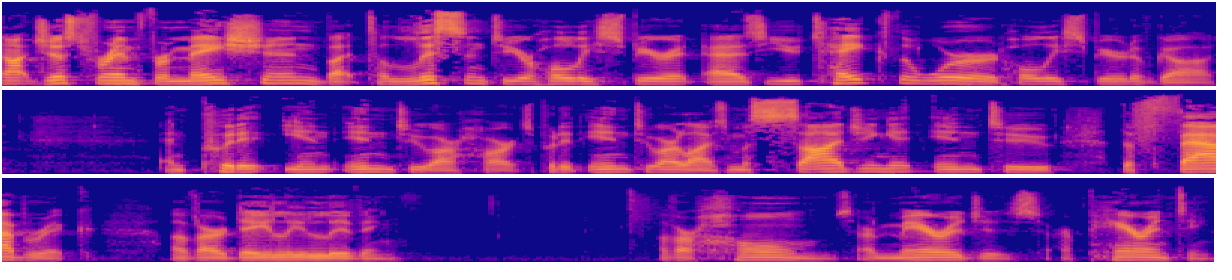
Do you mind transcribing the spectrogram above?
not just for information, but to listen to your Holy Spirit as you take the word, Holy Spirit of God, and put it in, into our hearts, put it into our lives, massaging it into the fabric of our daily living, of our homes, our marriages, our parenting,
